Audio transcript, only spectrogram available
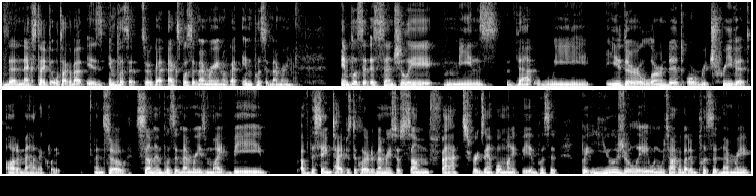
The next type that we'll talk about is implicit. So we've got explicit memory and we've got implicit memory. Implicit essentially means that we either learned it or retrieve it automatically. And so some implicit memories might be of the same type as declarative memory. So some facts, for example, might be implicit. But usually when we talk about implicit memory,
